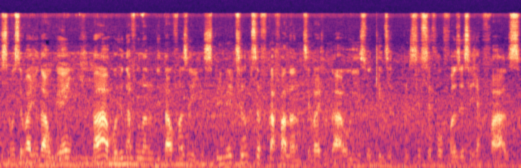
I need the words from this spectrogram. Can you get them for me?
Se você vai ajudar alguém, ah, vou ajudar fulano de tal a fazer isso. Primeiro que você não precisa ficar falando que você vai ajudar ou isso aqui. Se você for fazer, você já faz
